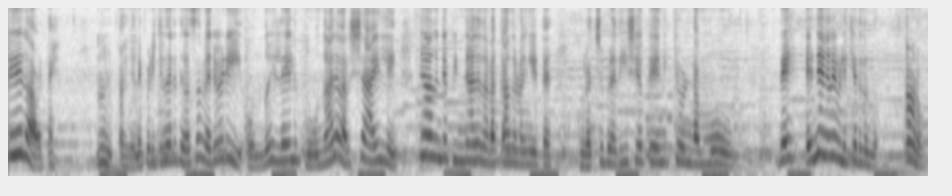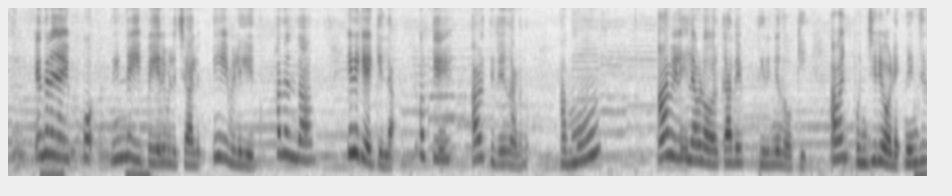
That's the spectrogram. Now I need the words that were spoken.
വേഗാവട്ടെ. അങ്ങനെ പിടിക്കുന്ന ഒരു ദിവസം വരുവടി. ഒന്നും ഇല്ലേലും മൂന്നാൽ വർഷമായില്ലേ ഞാൻ നിന്റെ പിന്നാലെ നടക്കാൻ തുടങ്ങിയിട്ട്. കുറച്ച് പ്രതീക്ഷയൊക്കെ എനിക്കുണ്ടമ്മൂ. ദേ എന്നെ അങ്ങനെ വിളിക്കരുതെന്ന്. ആണോ? എന്നിട്ട് ഞാൻ ഇപ്പോൾ നിന്നെ ഈ പേര് വിളിച്ചാലും നീ ഈ വിളി കേൾക്കും. അതെന്താ? ഇനി കേൾക്കില്ല. ഓക്കെ. അവൾ തിരിഞ്ഞു നടന്നു. അമ്മൂ ആ വിളിയിൽ അവൾ ഓർക്കാതെ തിരിഞ്ഞു നോക്കി. അവൻ പുഞ്ചിരിയോടെ നെഞ്ചിൽ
